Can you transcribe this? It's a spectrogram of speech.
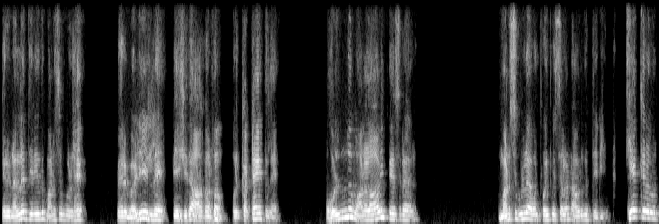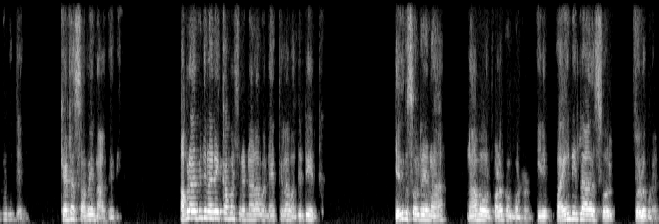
எனக்கு நல்லா தெரியுது மனசுக்குள்ள வேற வழி இல்லை. பேசிதான் ஆகணும். ஒரு கட்டாயத்துல. ஒன்று வானலாவி பேசுறாரு. மனசுக்குள்ள அவர் பொய் பேசலன்னு அவருக்கும் தெரியும். கேட்கிறவருக்கு தெரியும். கேட்ட சபை நாள் தெரியும். அப்புறம் அதை பத்தி நிறைய கமெண்ட்ஸ் ரெண்டு நாளா நேரத்துலாம் வந்துட்டே இருக்கு. எதுக்கு சொல்றேன்னா நாம ஒரு பழக்கம் கொண்டுறோம் இனி பயனில்லாத சொல் சொல்லக்கூடாது.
